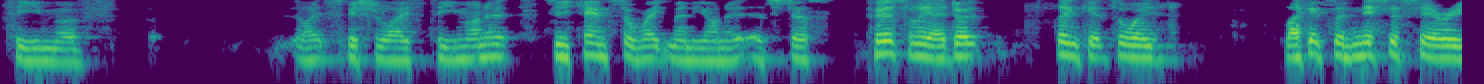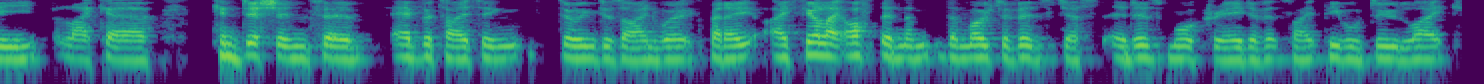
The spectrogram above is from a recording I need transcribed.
team of like specialized team on it. So you can still make money on it. It's just personally, I don't think it's always like it's a necessary like a condition to advertising doing design work. But I, I feel like often the, the motive is just it is more creative. It's like people do like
